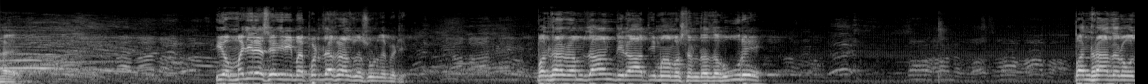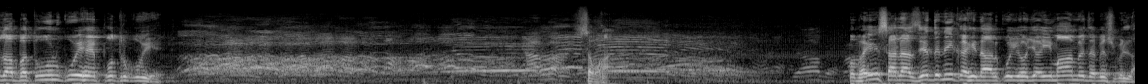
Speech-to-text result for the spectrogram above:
ہے۔ یہ مجلس ہے جی، میں پردہ کھڑا تو سن بیٹھے۔ پندرہ رمضان دی رات امام حسن دا ظہور ہے۔ پندرہ دا روزہ بطول کوئی ہے، پتر کوئی ہے۔ سوال۔ تو بھائی سالہ زد نہیں کہیں نال کوئی ہو جائے، امام ہے تو بسم اللہ۔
